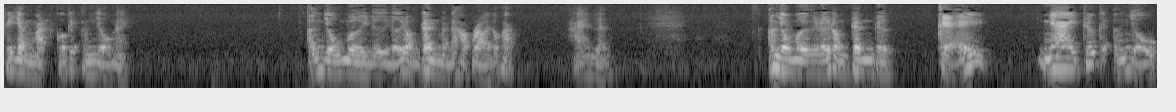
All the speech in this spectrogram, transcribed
cái dân mạch của cái ẩn dụ này ẩn dụ 10 người nữ đồng trinh mình đã học rồi đúng không? Hai anh lệnh ẩn dụ 10 người nữ đồng trinh được kể ngay trước cái ẩn dụ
